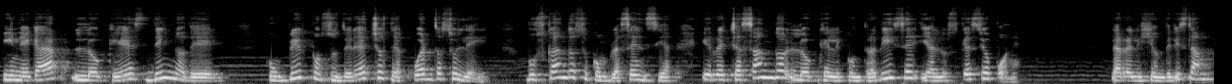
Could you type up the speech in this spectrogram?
y negar lo que es digno de Él, cumplir con sus derechos de acuerdo a su ley, buscando su complacencia y rechazando lo que le contradice y a los que se oponen. La religión del Islam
